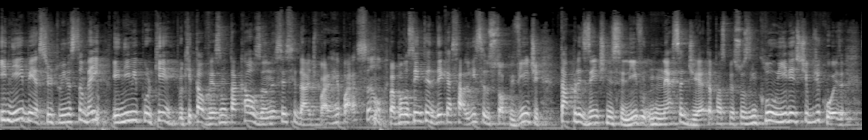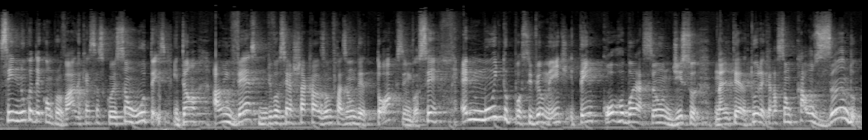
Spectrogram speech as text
inibem as sirtuínas também. Inibe por quê? Porque talvez não está causando necessidade para reparação. Para você entender que essa lista dos top 20 está presente nesse livro, nessa dieta para as pessoas incluírem esse tipo de coisa, sem nunca ter comprovado que essas coisas são úteis. Então, ao invés de você achar que elas vão fazer um detox em você, é muito possivelmente e tem corroboração disso na literatura que elas estão causando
